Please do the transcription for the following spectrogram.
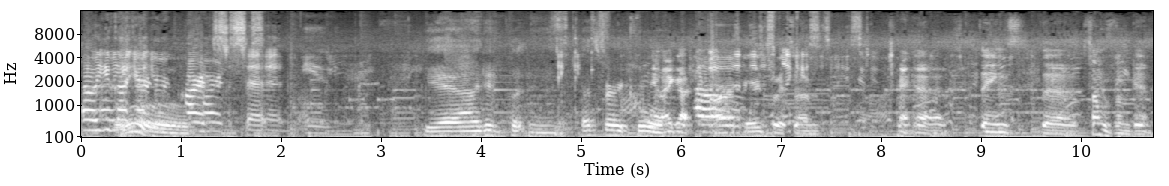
Oh, you got your, Ooh. your cards to sit. You, Yeah, I didn't put in. That's very cool. And I got oh, the, the cards display with case nice uh, things. The some of them didn't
